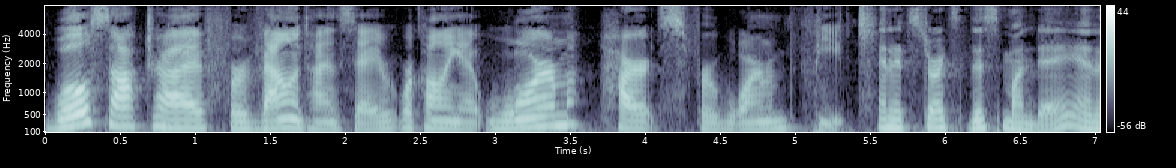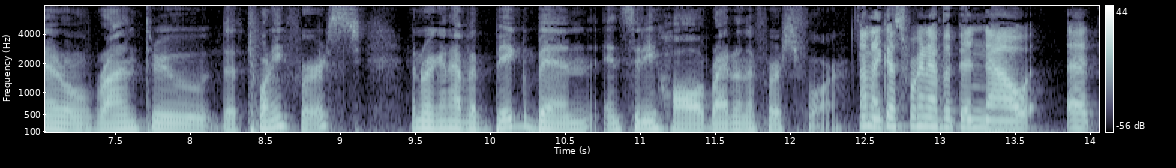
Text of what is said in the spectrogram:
Wool sock drive for Valentine's Day. We're calling it Warm Hearts for Warm Feet. And it starts this Monday, and it'll run through the 21st. And we're gonna have a big bin in City Hall right on the first floor. And I guess we're going to have a bin now at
